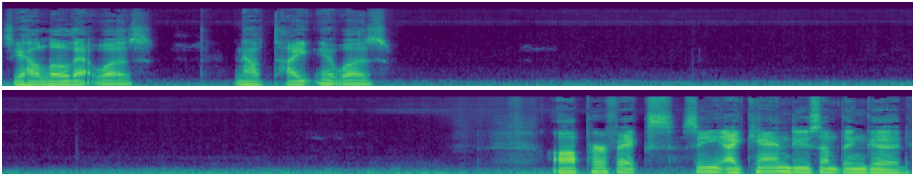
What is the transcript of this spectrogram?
See how low that was and how tight it was? All perfects. See, I can do something good.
